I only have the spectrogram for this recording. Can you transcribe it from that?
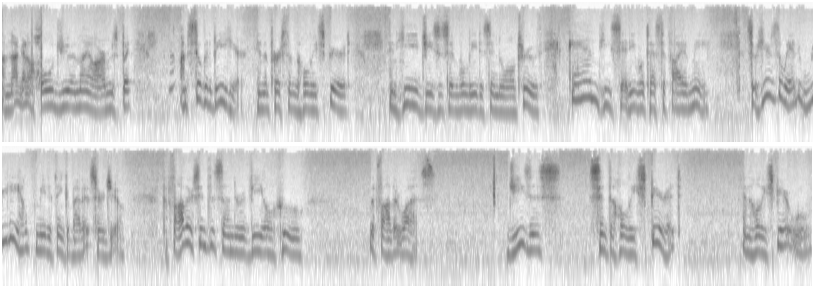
I'm not going to hold you in my arms, but I'm still going to be here in the person of the Holy Spirit. And he, Jesus said, will lead us into all truth. And he said he will testify of me. So here's the way it really helped me to think about it, Sergio. The Father sent the Son to reveal who the Father was. Jesus sent the Holy Spirit, and the Holy Spirit will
